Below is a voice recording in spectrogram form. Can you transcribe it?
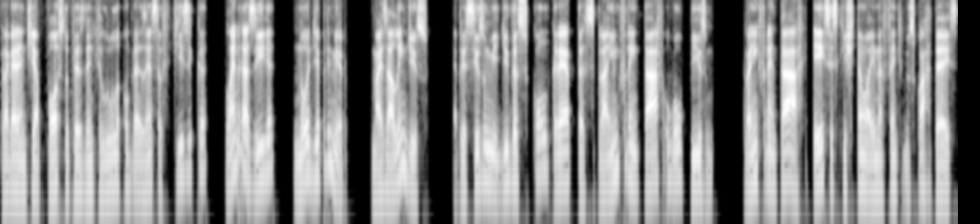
para garantir a posse do presidente Lula com presença física lá em Brasília no dia 1. Mas, além disso, é preciso medidas concretas para enfrentar o golpismo, para enfrentar esses que estão aí na frente dos quartéis,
